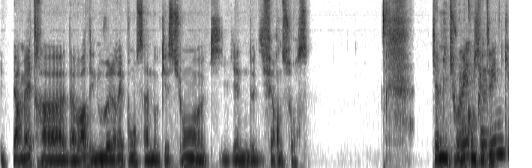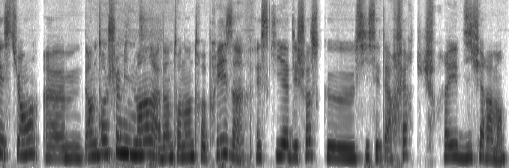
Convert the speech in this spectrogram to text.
et de permettre euh, d'avoir des nouvelles réponses à nos questions euh, qui viennent de différentes sources. Camille, tu voulais compléter J'avais une question. Euh, dans ton cheminement, dans ton entreprise, est-ce qu'il y a des choses que, si c'était à refaire, tu ferais différemment?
